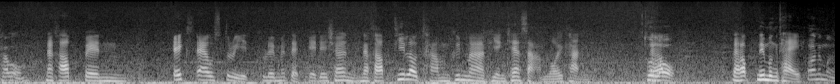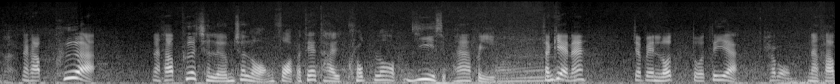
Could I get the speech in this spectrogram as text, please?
ครับผมนะครับเป็น XL Street Limited Edition นะครับที่เราทำขึ้นมาเพียงแค่ 300 คันทั่วโลกนะครับในเมืองไทยก็ในเมืองไทยนะครับเพื่อนะครับเพื่อเฉลิมฉลองฟอร์ดประเทศไทยครบรอบ 25 ปี สังเกตนะจะเป็นรถตัวเตี้ยครับผมนะครับ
